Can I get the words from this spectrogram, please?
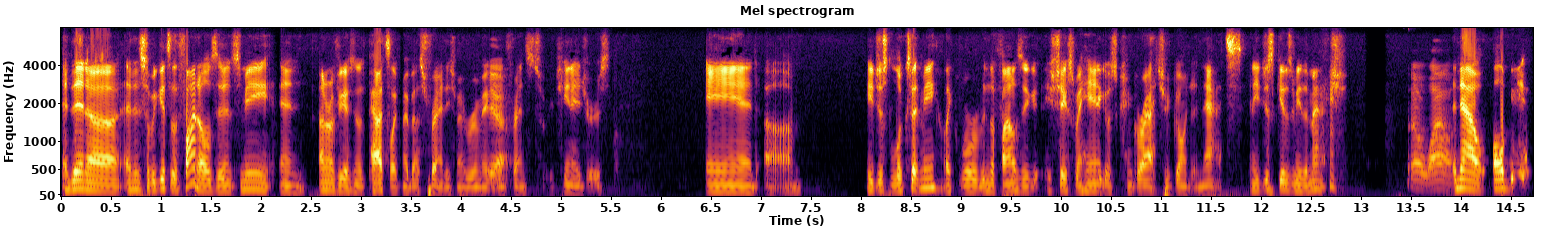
then uh and then so we get to the finals and it's me and I don't know if you guys know Pat's like my best friend. He's my roommate. We've been friends since we were teenagers. And um he just looks at me like we're in the finals. He, he shakes my hand. He goes, "Congrats, you're going to Nats." And he just gives me the match. Oh wow. and now, albeit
